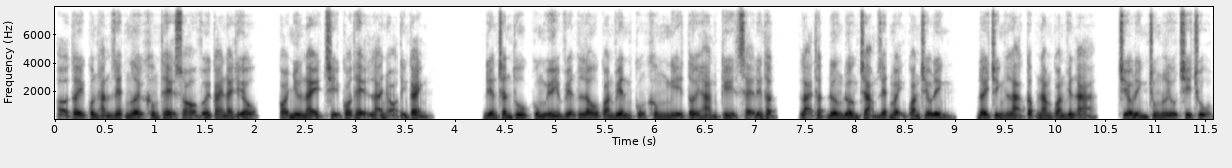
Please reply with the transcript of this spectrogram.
ở tây quân hắn giết người không thể so với cái này thiếu, coi như này chỉ có thể là nhỏ tình cảnh. Điền chân thu cùng uy viễn lâu quan viên cũng không nghĩ tới hàn kỳ sẽ đến thật, lại thật đương đường chạm giết mệnh quan triều đình, đây chính là cấp năm quan viên à triều đình trung lưu chỉ trụ,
